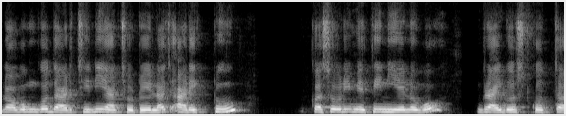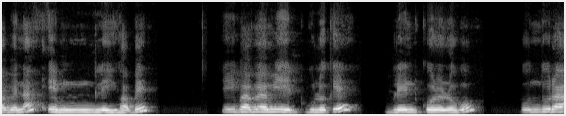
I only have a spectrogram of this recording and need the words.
লবঙ্গ, দারচিনি আর ছোটো এলাচ আর একটু কসুরি মেথি নিয়ে নেব। ড্রাই রোস্ট করতে হবে না এমনিলেই হবে। এইভাবে আমি এগুলোকে ব্লেন্ড করে নেব। বন্ধুরা,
